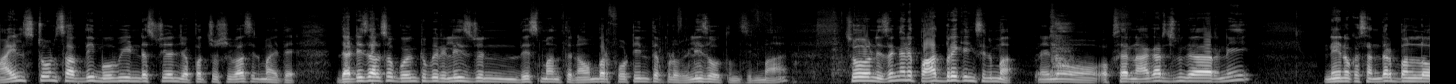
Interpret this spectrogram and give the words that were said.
milestones of the movie industry అని చెప్పొచ్చు శివ సినిమా అయితే. That is also going to be released in this month November fourteenth ఇప్పుడు రిలీజ్ అవుతుంది సినిమా. సో నిజంగానే పాత్ బ్రేకింగ్ సినిమా. నేను ఒకసారి నాగార్జున గారిని నేను ఒక సందర్భంలో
